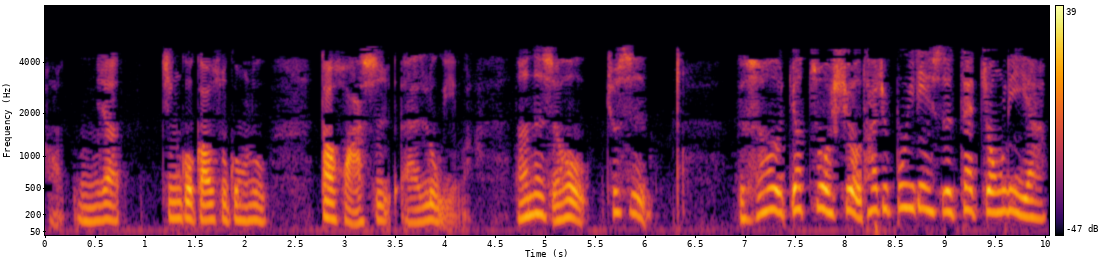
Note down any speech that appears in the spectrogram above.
啊，你要经过高速公路到华氏来露营嘛。然后那时候就是有时候要作秀，他就不一定是在中立呀。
